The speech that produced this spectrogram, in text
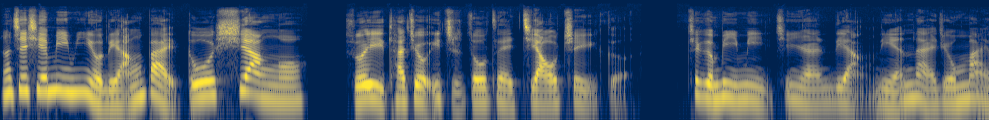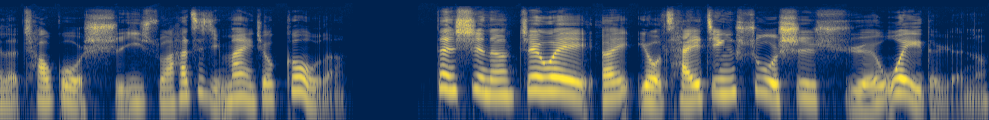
那这些秘密有两百多项哦，所以他就一直都在教这个。这个秘密竟然两年来就卖了超过十亿刷，他自己卖就够了。但是呢，这位哎有财经硕士学位的人呢，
